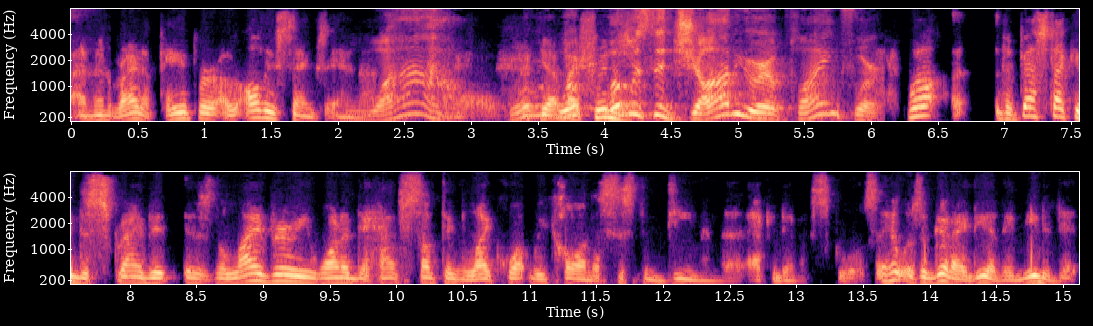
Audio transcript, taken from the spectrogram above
and then write a paper, all these things. And uh, wow, yeah, what, friends, what was the job you were applying for? Well, uh, the best I can describe it is the library wanted to have something like what we call an assistant dean in the academic schools. And it was a good idea. They needed it,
